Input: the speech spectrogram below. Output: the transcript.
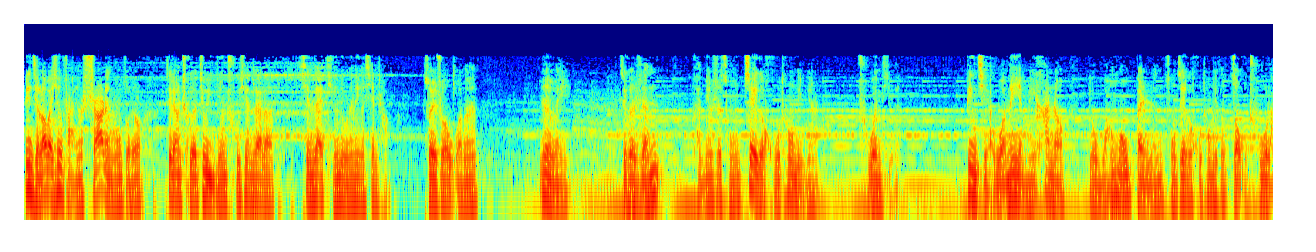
并且老百姓反映，十二点钟左右，这辆车就已经出现在了现在停留的那个现场。所以说，我们认为这个人肯定是从这个胡同里面出问题的，并且我们也没看着有王某本人从这个胡同里头走出来。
